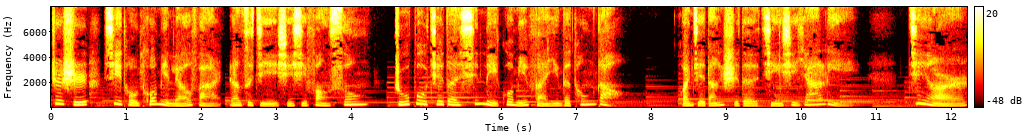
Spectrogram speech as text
这时，系统脱敏疗法让自己学习放松，逐步切断心理过敏反应的通道，缓解当时的情绪压力，进而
